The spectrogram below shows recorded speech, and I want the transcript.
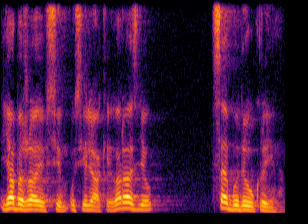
Я бажаю всім усіляких гараздів. Все буде Україна!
